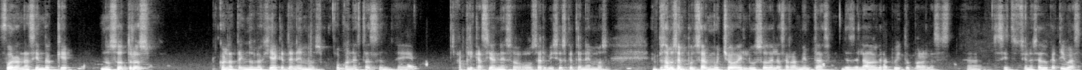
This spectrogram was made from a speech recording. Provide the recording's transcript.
fueron haciendo que nosotros, con la tecnología que tenemos o con estas eh, aplicaciones o, servicios que tenemos, empezamos a impulsar mucho el uso de las herramientas desde el lado gratuito para las, ah, instituciones educativas.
